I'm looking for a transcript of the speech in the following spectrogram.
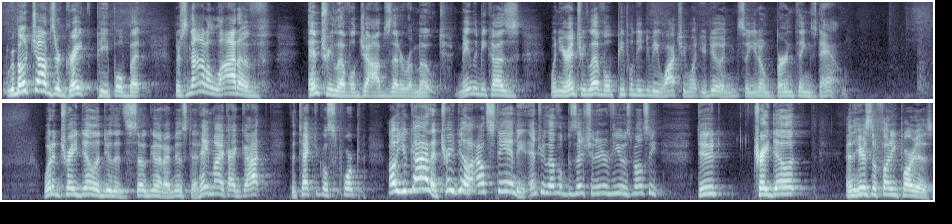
remote jobs are great, people, but there's not a lot of entry level jobs that are remote, mainly because when you're entry level, people need to be watching what you're doing so you don't burn things down. What did Trey Dilla do that's so good? I missed it. Hey, Mike, I got the technical support. Oh, you got it. Trey Dilla, outstanding. Entry level position interview is mostly, dude, Trey Dillon, and here's the funny part is,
